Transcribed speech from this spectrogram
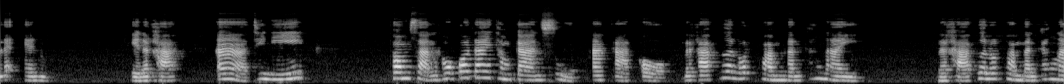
และแอนโดเห็นนะคะ อ่า ทีนี้ทอมสันเขาก็ได้ทำการสูบอากาศออกนะคะ เพื่อลดความดันข้างในนะคะ เพื่อลดความดันข้างใน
